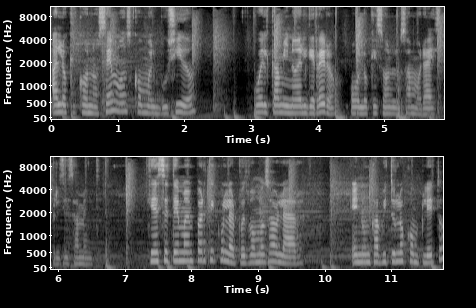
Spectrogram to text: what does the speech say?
a lo que conocemos como el bushido o el camino del guerrero o lo que son los samuráis precisamente. Que este tema en particular pues vamos a hablar en un capítulo completo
